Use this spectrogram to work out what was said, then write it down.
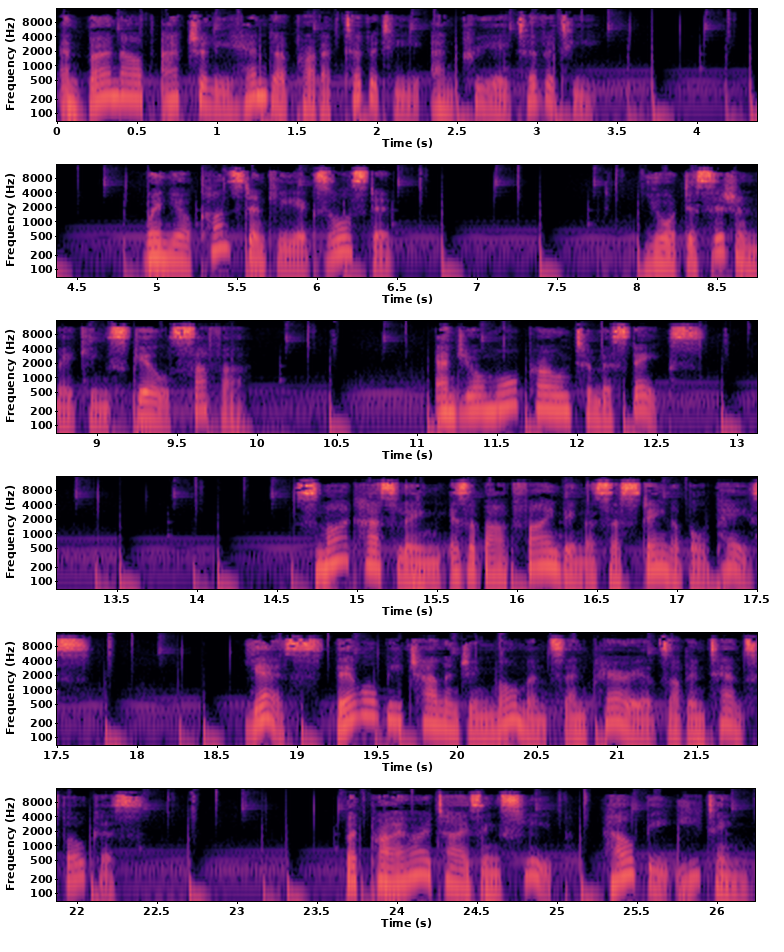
and burnout actually hinder productivity and creativity. When you're constantly exhausted, your decision-making skills suffer, and you're more prone to mistakes. Smart hustling is about finding a sustainable pace. Yes, there will be challenging moments and periods of intense focus. But prioritizing sleep, healthy eating,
